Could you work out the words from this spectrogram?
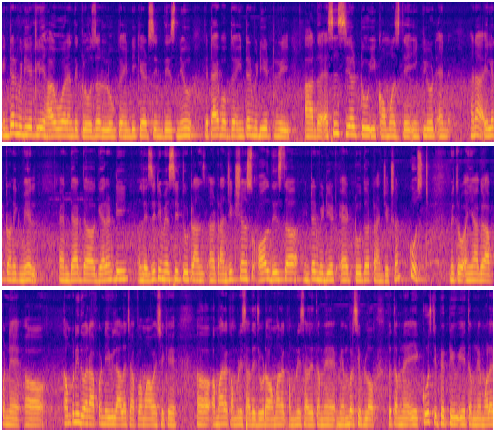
intermediately however and the closer look the indicates in this new the type of the intermediary are the essential to e-commerce. They include an an electronic mail and that the guarantee legitimacy to trans, uh, transactions all this the intermediate add to the transaction cost મિત્રો અહીંયા આગળ આપણને કંપની દ્વારા આપણને એવી લાલચ આપવામાં આવે છે કે અમારા કંપની સાથે જોડાઓ, અમારા કંપની સાથે તમે મેમ્બરશિપ લો, તો તમને એ કોસ્ટ ઇફેક્ટિવ એ તમને મળે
